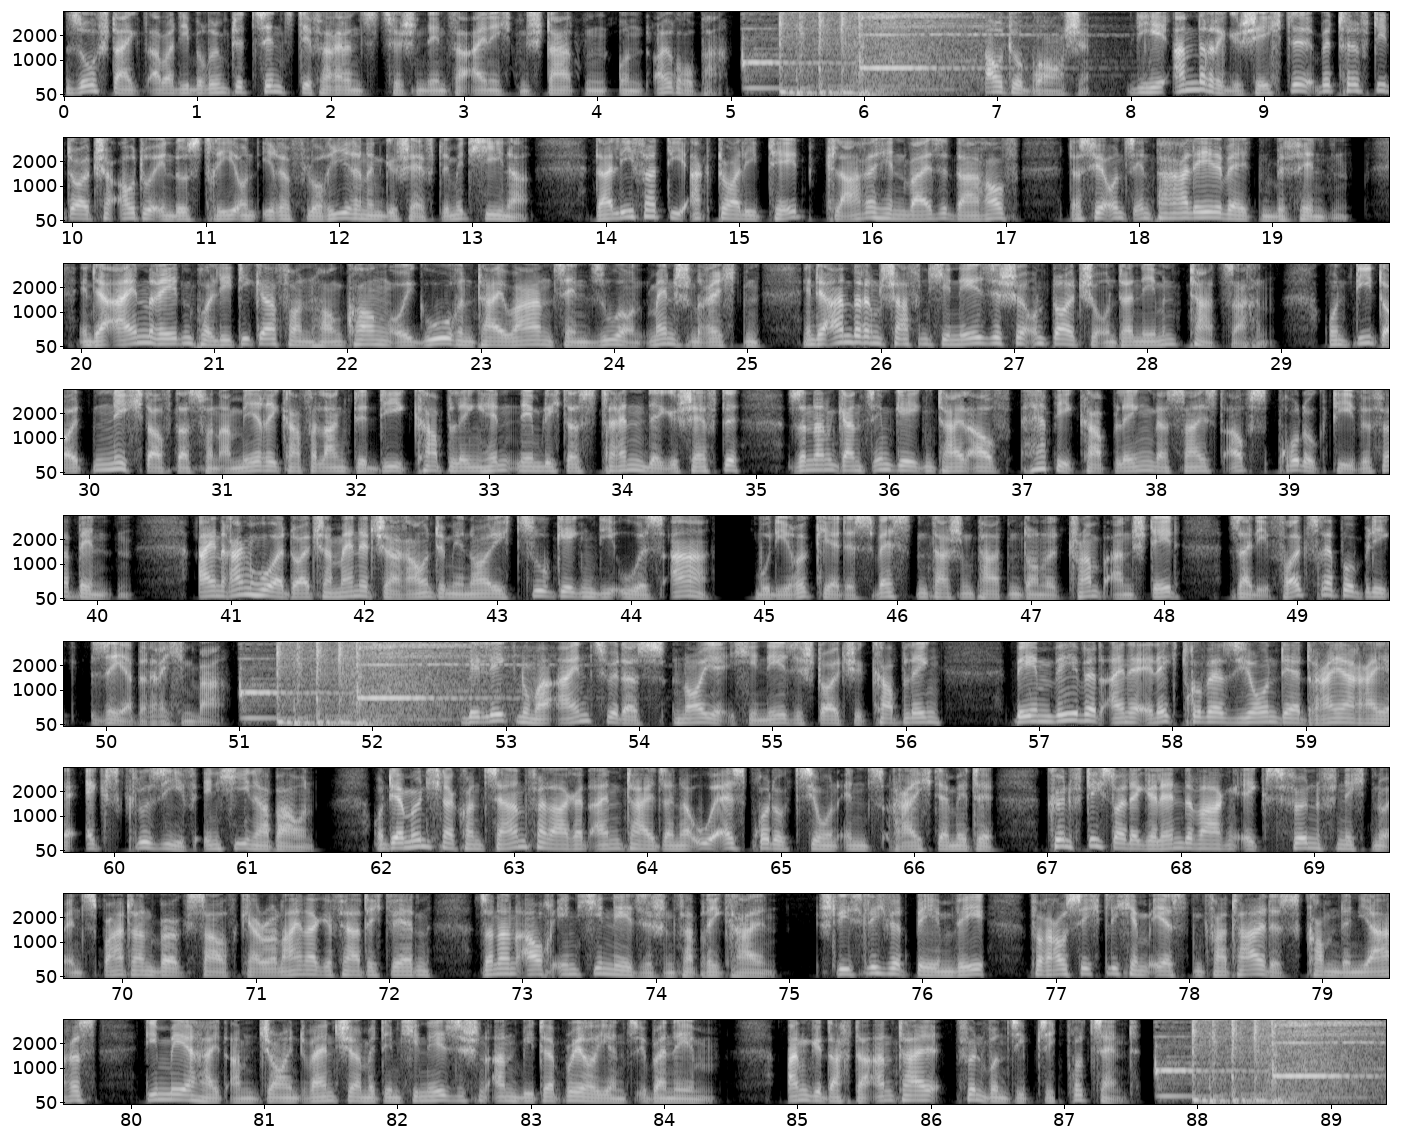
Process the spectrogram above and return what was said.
So steigt aber die berühmte Zinsdifferenz zwischen den Vereinigten Staaten und Europa. Autobranche. Die andere Geschichte betrifft die deutsche Autoindustrie und ihre florierenden Geschäfte mit China. Da liefert die Aktualität klare Hinweise darauf, dass wir uns in Parallelwelten befinden. In der einen reden Politiker von Hongkong, Uiguren, Taiwan, Zensur und Menschenrechten, in der anderen schaffen chinesische und deutsche Unternehmen Tatsachen. Und die deuten nicht auf das von Amerika verlangte Decoupling hin, nämlich das Trennen der Geschäfte, sondern ganz im Gegenteil auf Happy Coupling, das heißt aufs produktive Verbinden. Ein ranghoher deutscher Manager raunte mir neulich zu, gegen die USA wo die Rückkehr des Westentaschenpaten Donald Trump ansteht, sei die Volksrepublik sehr berechenbar. Beleg Nummer eins für das neue chinesisch-deutsche Coupling BMW wird eine Elektroversion der Dreierreihe exklusiv in China bauen und der Münchner Konzern verlagert einen Teil seiner US-Produktion ins Reich der Mitte. Künftig soll der Geländewagen X5 nicht nur in Spartanburg, South Carolina gefertigt werden, sondern auch in chinesischen Fabrikhallen. Schließlich wird BMW voraussichtlich im ersten Quartal des kommenden Jahres die Mehrheit am Joint Venture mit dem chinesischen Anbieter Brilliance übernehmen. Angedachter Anteil 75 Prozent.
